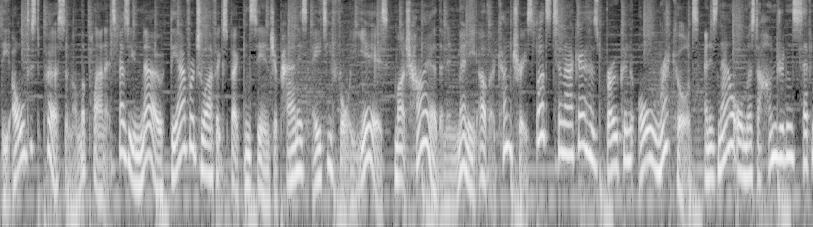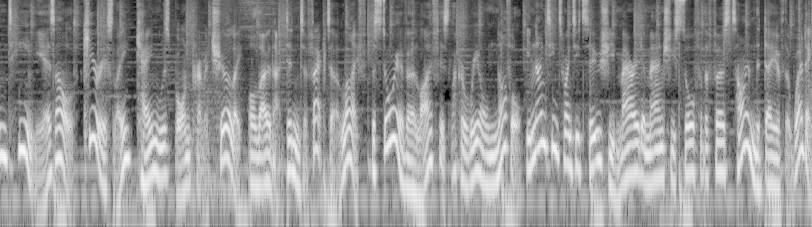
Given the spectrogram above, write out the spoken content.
the oldest person on the planet. As you know, the average life expectancy in Japan is 84 years, much higher than in many other countries. But Tanaka has broken all records and is now almost 117 years old. Curiously, Kane was born prematurely, although that didn't affect her life. The story of her life is like a real novel. In 1922, she married a man she saw for the first time the day of the wedding.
